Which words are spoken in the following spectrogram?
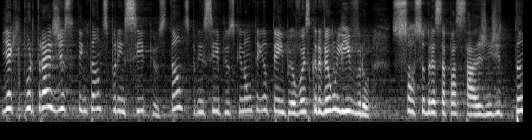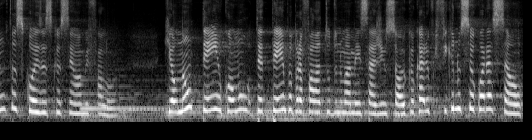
E é que por trás disso tem tantos princípios, tantos princípios que não tenho tempo. Eu vou escrever um livro só sobre essa passagem, de tantas coisas que o Senhor me falou que eu não tenho como ter tempo para falar tudo numa mensagem só. O que eu quero que fique no seu coração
